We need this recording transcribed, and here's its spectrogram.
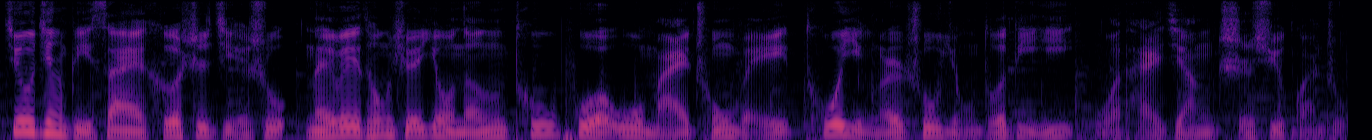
究竟比赛何时结束？哪位同学又能突破雾霾重围，脱颖而出，勇夺第一？我台将持续关注。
